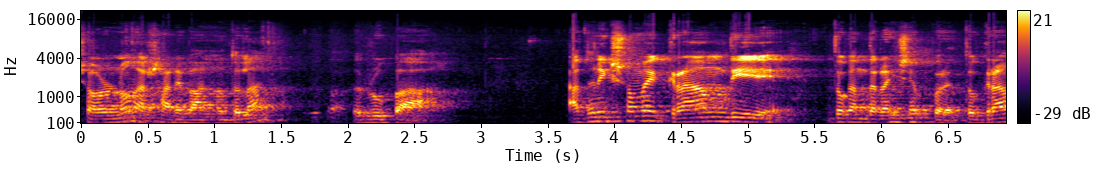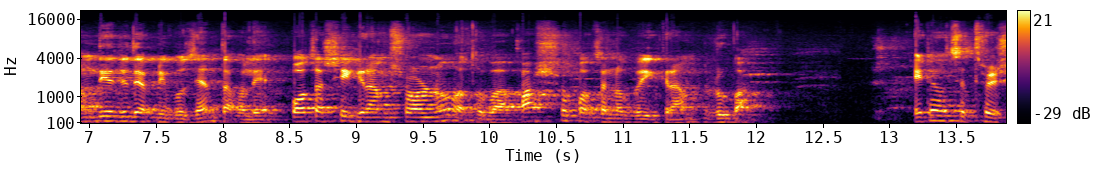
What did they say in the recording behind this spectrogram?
স্বর্ণ আর সাড়ে বান্ন তোলা রূপা। আধুনিক সময়ে গ্রাম দিয়ে দোকানদাররা হিসাব করে। তো গ্রাম দিয়ে যদি আপনি বুঝেন, তাহলে পঁচাশি গ্রাম স্বর্ণ অথবা পাঁচশো পঁচানব্বই গ্রাম রূপা। এটা হচ্ছে থ্রেশ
